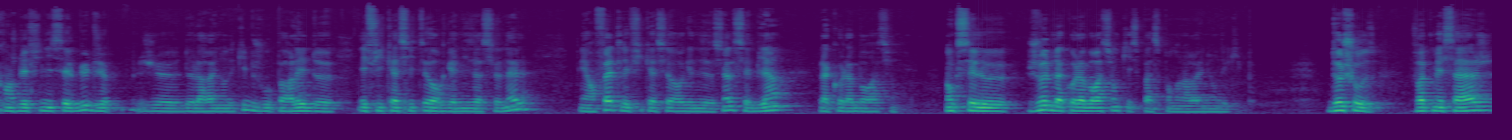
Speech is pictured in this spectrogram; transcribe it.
quand je définissais le but de la réunion d'équipe, je vous parlais de efficacité organisationnelle. Et en fait, l'efficacité organisationnelle, c'est bien la collaboration. Donc c'est le jeu de la collaboration qui se passe pendant la réunion d'équipe. Deux choses. Votre message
